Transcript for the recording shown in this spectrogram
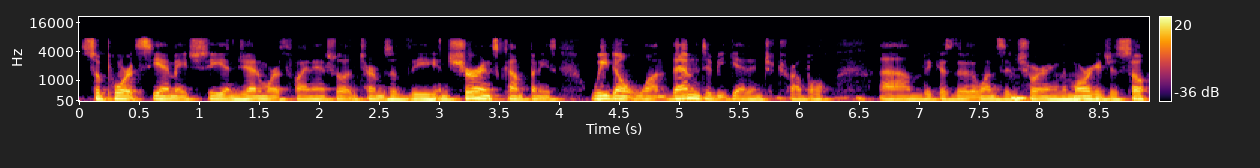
support CMHC and Genworth Financial in terms of the insurance companies, we don't want them to be get into trouble um, because they're the ones insuring the mortgages. So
